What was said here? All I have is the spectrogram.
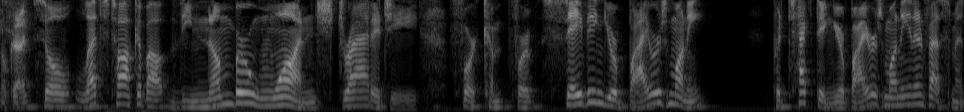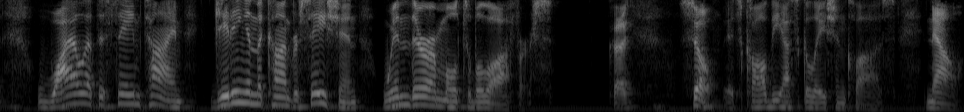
Okay. So let's talk about the number one strategy for com- for saving your buyer's money, protecting your buyer's money and investment, while at the same time getting in the conversation when there are multiple offers. Okay. So it's called the escalation clause. Now,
